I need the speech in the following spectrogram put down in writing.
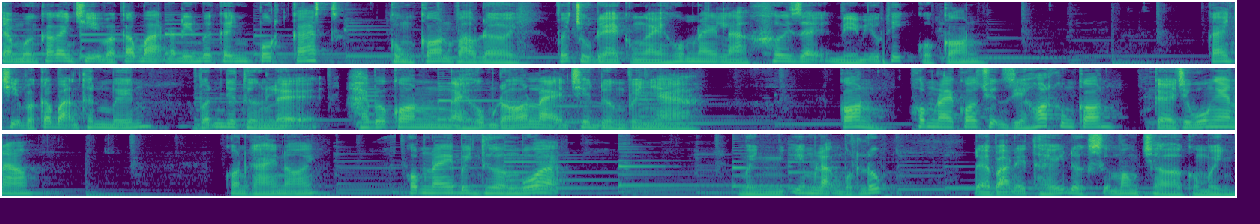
Chào mừng các anh chị và các bạn đã đến với kênh podcast Cùng con vào đời với chủ đề của ngày hôm nay là khơi dậy niềm yêu thích của con. Các anh chị và các bạn thân mến, vẫn như thường lệ, hai bố con ngày hôm đó lại trên đường về nhà. Con, hôm nay có chuyện gì hot không con? Kể cho bố nghe nào. Con gái nói, hôm nay bình thường bố ạ. Mình im lặng một lúc để bạn ấy thấy được sự mong chờ của mình.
